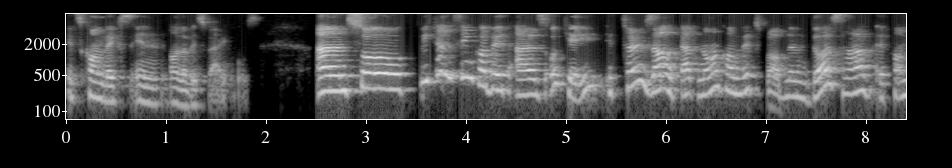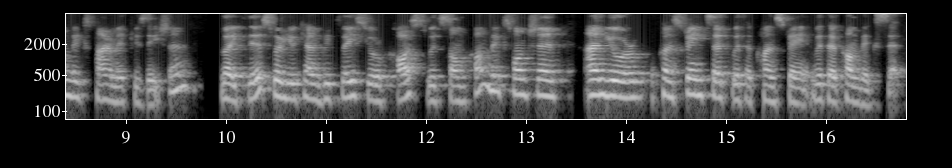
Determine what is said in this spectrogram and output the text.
It's convex in all of its variables. And so we can think of it as, okay, it turns out that non-convex problem does have a convex parametrization like this, where you can replace your cost with some convex function and your constraint set with a constraint with a convex set.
